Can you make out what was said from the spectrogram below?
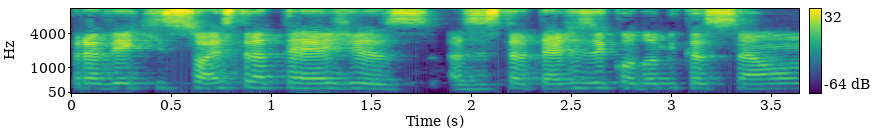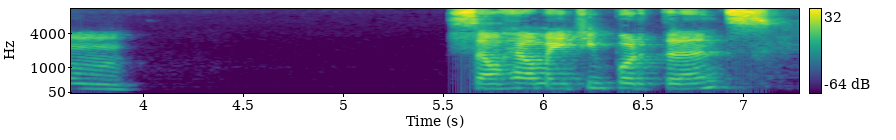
para ver que só estratégias, as estratégias econômicas são são realmente importantes,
